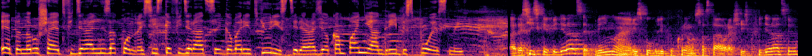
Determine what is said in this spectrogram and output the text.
Это нарушает федеральный закон Российской Федерации, говорит юрист телерадиокомпании Андрей Беспоясный. Российская Федерация, принимая Республику Крым в состав Российской Федерации,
